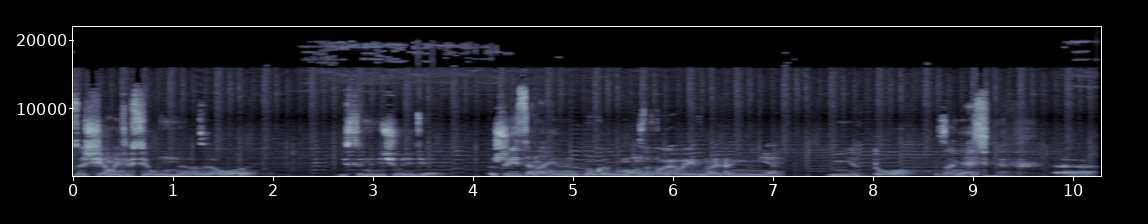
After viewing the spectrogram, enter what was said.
Зачем эти все умные разговоры, если мы ничего не делаем? Жизнь, она, ну, как бы можно поговорить, но это не, не то занятие, э,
